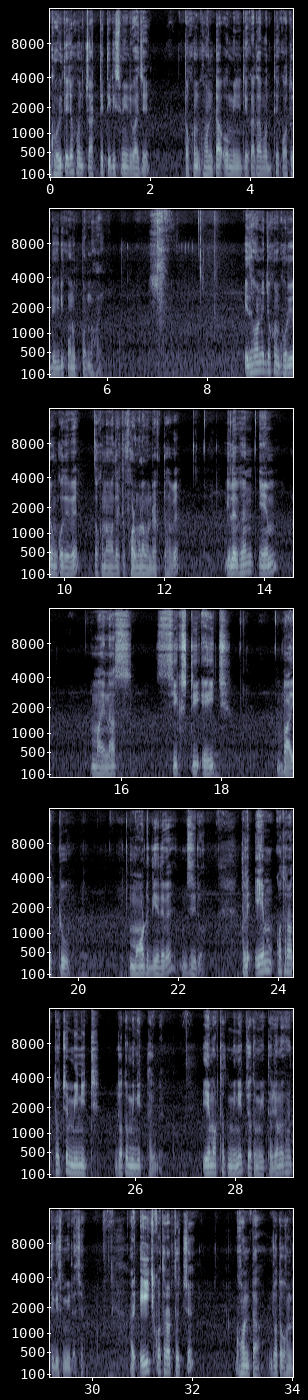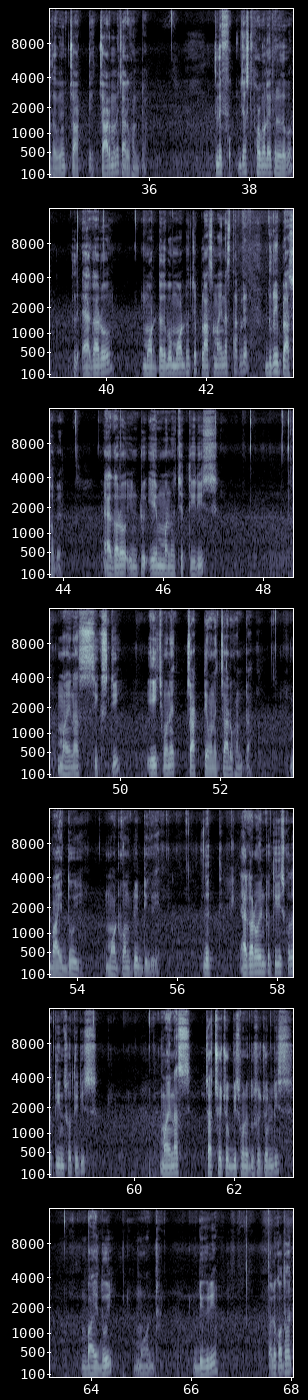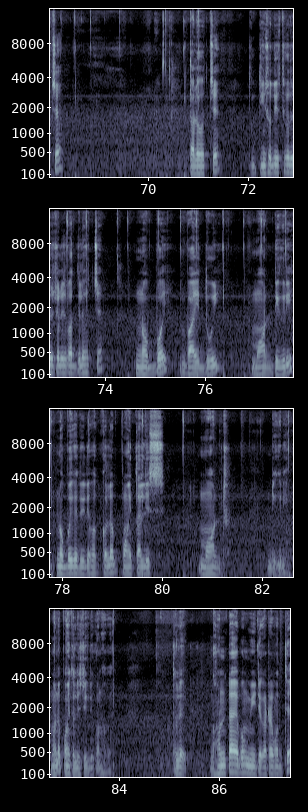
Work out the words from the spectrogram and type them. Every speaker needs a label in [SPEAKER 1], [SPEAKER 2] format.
[SPEAKER 1] ঘড়িতে যখন চারটে তিরিশ মিনিট বাজে, তখন ঘণ্টা ও মিনিটে কাটার মধ্যে কত ডিগ্রি কোণ উৎপন্ন হয়? এ ধরনের যখন ঘড়ির অঙ্ক দেবে, তখন আমাদের একটা ফর্মুলা মনে রাখতে হবে। Eleven M minus sixty H by two mod দিয়ে দেবে জিরো তাহলে এম কথার অর্থ হচ্ছে মিনিট যত মিনিট থাকবে। এম অর্থাৎ মিনিট যত মিনিট থাকবে, যেমন এখানে তিরিশ মিনিট আছে। আর এইচ কথার অর্থ হচ্ছে ঘণ্টা, যত ঘণ্টা থাকবে, যেমন চারটে, চার মানে চার ঘণ্টা। তাহলে জাস্ট ফর্মুলায় ফেলে দেবো। তাহলে এগারো মডটা দেবো, মড হচ্ছে প্লাস মাইনাস থাকলে দুটোই প্লাস হবে। এগারো ইন্টু এম মানে হচ্ছে তিরিশ মাইনাস সিক্সটি এইচ মানে চারটে মানে চার ঘণ্টা বাই দুই, মড কমপ্লিট ডিগ্রি এগারো ইন্টু তিরিশ কত? তিনশো তিরিশ। মাইনাস চার ছয় চব্বিশ মানে দুশো চল্লিশ বাই দুই মড ডিগ্রি। তাহলে কত হচ্ছে? তাহলে হচ্ছে তিনশো তিরিশ থেকে দুশো চল্লিশ বাদ দিলে হচ্ছে নব্বই বাই দুই মড ডিগ্রি। নব্বইকে দুই দিয়ে ভাগ করলে পঁয়তাল্লিশ মড ডিগ্রি। মানে পঁয়তাল্লিশ ডিগ্রি কোণ হবে। তাহলে ঘণ্টা এবং মিনিটে কাটার মধ্যে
